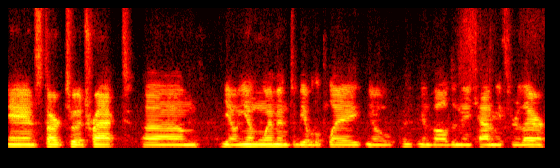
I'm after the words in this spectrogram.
and start to attract um, you know young women to be able to play you know involved in the academy through there.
